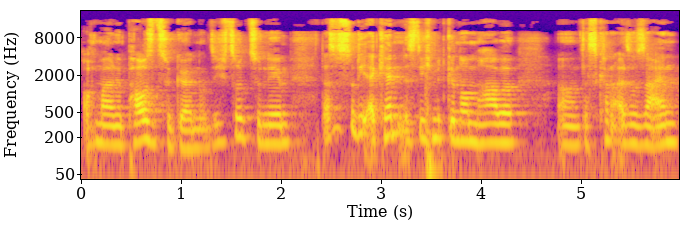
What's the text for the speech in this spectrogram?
auch mal eine Pause zu gönnen und sich zurückzunehmen. Das ist so die Erkenntnis, die ich mitgenommen habe. Und das kann also sein,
